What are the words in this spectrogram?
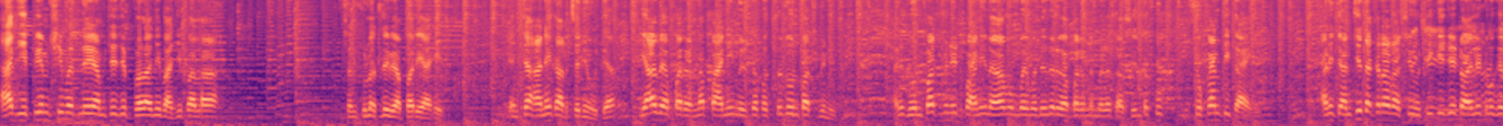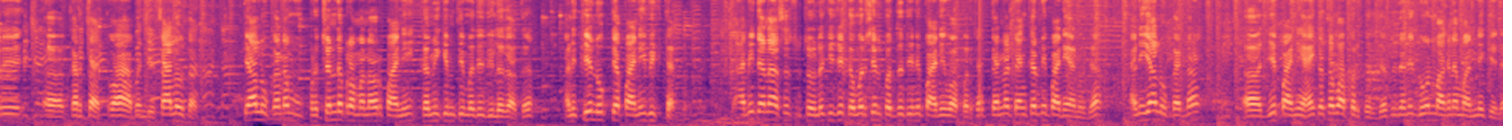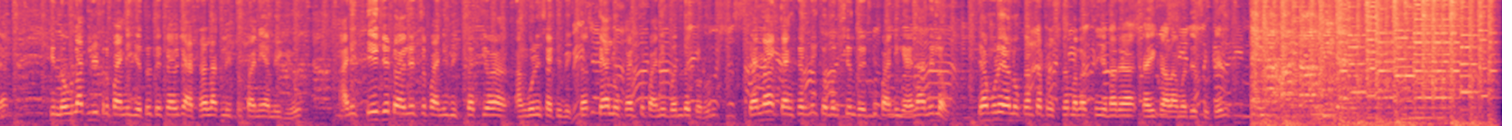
आज A P M सीमधले आमचे जे फळ आणि भाजीपाला संकुलातले व्यापारी आहेत त्यांच्या अनेक अडचणी होत्या. या व्यापाऱ्यांना पाणी मिळतं फक्त दोन पाच मिनिट. आणि दोन पाच मिनिट पाणी नव्या मुंबईमध्ये जर व्यापाऱ्यांना मिळत असेल तर खूप शोकांतिका आहे. आणि त्यांची तक्रार अशी होती की जे टॉयलेट वगैरे अ, करतात वा म्हणजे चालवतात त्या लोकांना प्रचंड प्रमाणावर पाणी कमी किमतीमध्ये दिलं जातं आणि ते लोक त्या पाणी विकतात. आम्ही त्यांना असं सुचवलं की जे कमर्शियल पद्धतीने पाणी वापरतात त्यांना टँकरने पाणी आणू द्या. आणि या लोकांना जे पाणी आहे त्याचा वापर करू द्या. तर त्यांनी दोन मागण्या मान्य केल्या की नऊ लाख लिटर पाणी घेतो त्याच्याऐवजी अठरा लाख लिटर पाणी आम्ही घेऊ. आणि ते जे टॉयलेटचं पाणी विकतात किंवा आंघोळीसाठी विकतात त्या लोकांचं पाणी बंद करून त्यांना टँकरनी कमर्शियल रेटनी पाणी घ्यायला आम्ही लावू. त्यामुळे या लोकांचा प्रश्न मला येणाऱ्या काही काळामध्ये सुटेल.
